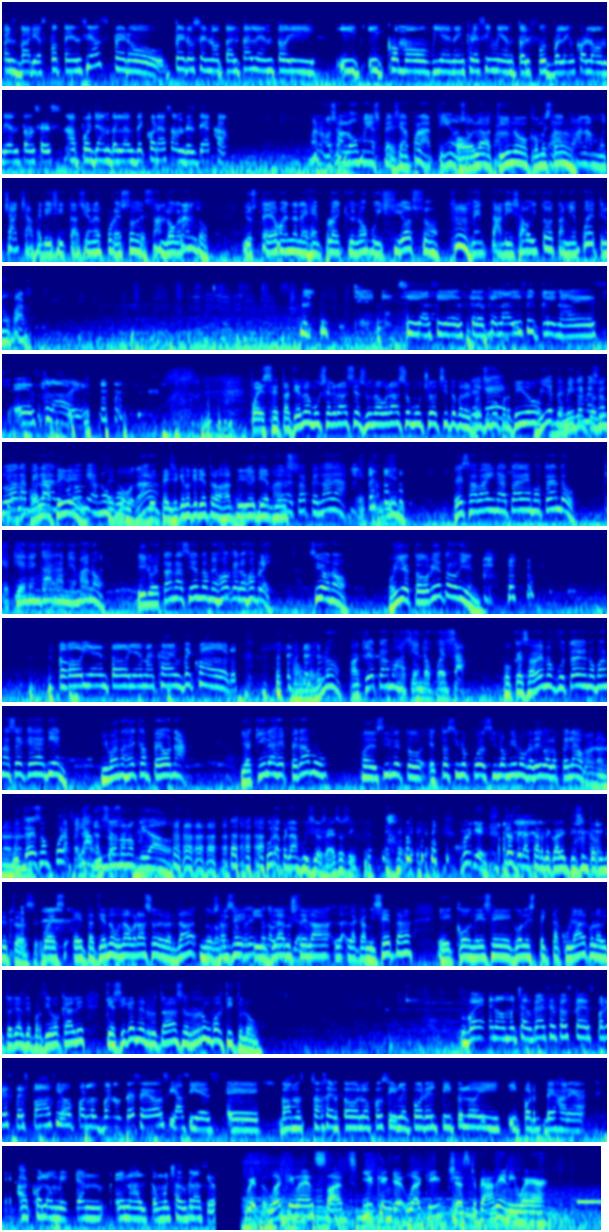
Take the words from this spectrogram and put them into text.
pues, varias potencias, pero, pero se nota el talento y, y, y cómo viene en crecimiento el fútbol en Colombia, entonces apoyándolas de corazón desde acá. Bueno, un saludo muy especial para ti. Hola, Tino, ¿cómo está? Para toda la muchacha, felicitaciones por esto que están logrando. Y usted dejó en el ejemplo de que uno juicioso, hmm. mentalizado y todo también puede triunfar. Sí, así es. Creo que la disciplina es, es clave. Pues eh, Tatiana, muchas gracias, un abrazo, mucho éxito para el ¿Qué, próximo qué? partido. Oye, permíteme saludar a la pelada Hola, de pibe. Colombia, no joda. Pensé que no quería trabajar pibe Oye, hoy mi hermano, viernes. está pelada. Eh, también. Esa vaina está demostrando que tienen garra, mi hermano. Y lo están haciendo mejor que los hombres. ¿Sí o no? Oye, ¿todo bien, todo bien? Todo bien, todo bien acá desde Ecuador. Ah, bueno. Aquí estamos haciendo fuerza. Porque sabemos que ustedes nos van a hacer quedar bien. Y van a ser campeona. Y aquí las esperamos para decirle todo. Esta sí no puedo decir lo mismo que le digo a los pelados. No, no, no, no, Ustedes son pura pelada No, juiciosa. no, no, cuidado. Pura pelada juiciosa, eso sí. Muy bien, dos de la tarde, 45 minutos. Pues, eh, Tatiana, un abrazo de verdad. Nos hace 30 en inflar usted ¿no? la, la- la camiseta eh, con ese gol espectacular, con la victoria del Deportivo Cali. Que sigan enrutadas rumbo al título. Bueno, muchas gracias a ustedes por este espacio, por los buenos deseos y así es. Eh, vamos a hacer todo lo posible por el título y, por dejar a, a Colombia en, en alto. Muchas gracias. With the Lucky Land slots, you can get lucky just about anywhere.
